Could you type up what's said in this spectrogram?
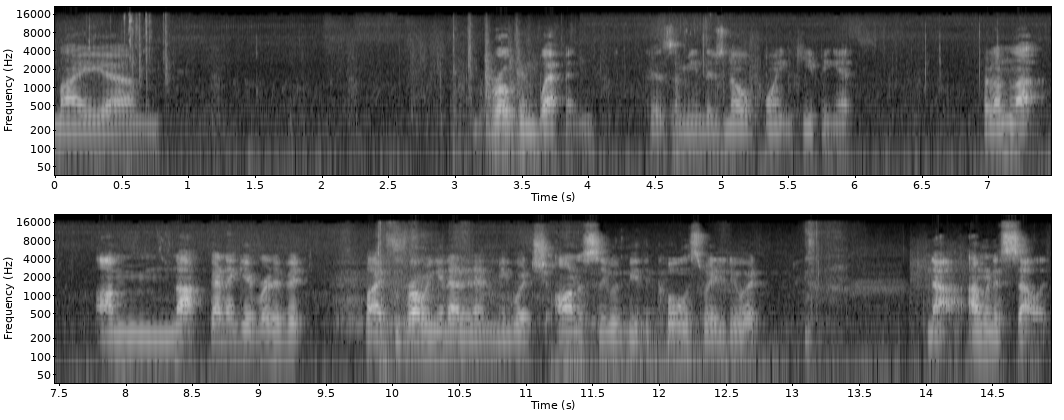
my um, broken weapon because I mean, there's no point in keeping it. But I'm not. I'm not gonna get rid of it by throwing it at an enemy, which honestly would be the coolest way to do it. Nah, I'm gonna sell it.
